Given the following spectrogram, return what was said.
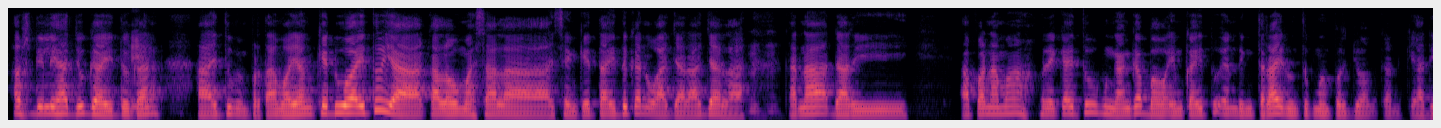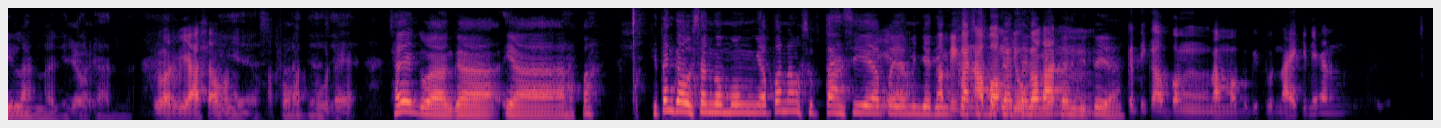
Harus dilihat juga itu Iya. kan. Nah, itu yang pertama. Yang kedua itu ya kalau masalah sengketa itu kan wajar aja lah. Hmm, hmm. Karena dari apa nama mereka itu menganggap bahwa MK itu ending terakhir untuk memperjuangkan keadilan lah gitu Yoi. kan. Luar biasa bang Iya, advokat muda ya. Saya gua nggak ya apa kita nggak usah ngomong apa nama substansi apa Iya, yang menjadi tapi kan abang juga kan gitu ya. Ketika abang nama begitu naik ini kan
